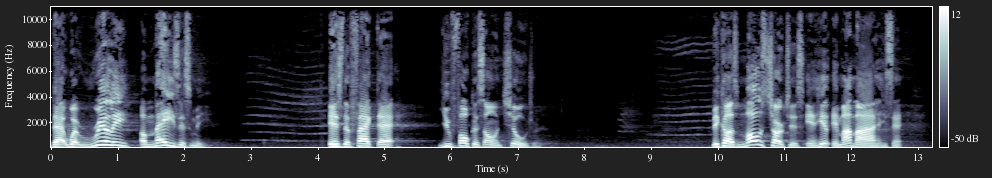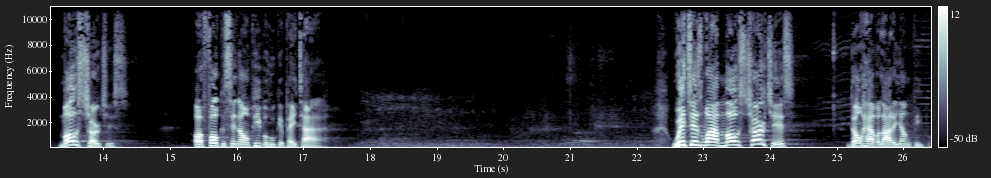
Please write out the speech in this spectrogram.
that what really amazes me is the fact that you focus on children. Because most churches, in, his, in my mind, he said, most churches are focusing on people who can pay tithe. Which is why most churches don't have a lot of young people.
